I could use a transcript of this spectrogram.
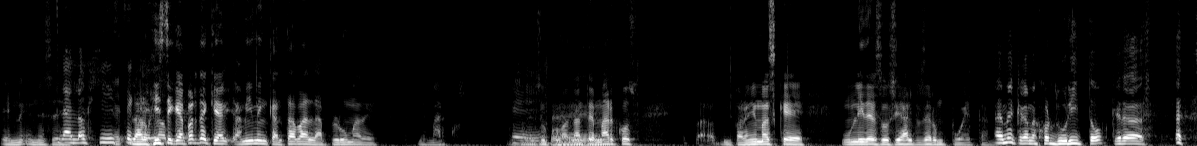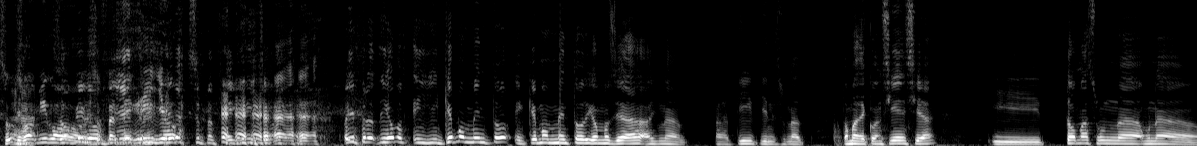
En, en ese, La logística y La lo logística, aparte que a, a mí me encantaba la pluma de, de Marcos. O sea, Sí. el subcomandante Sí. Marcos, pa- para mí más que un líder social, pues era un poeta. ¿no? A mí me queda mejor Durito, que era Su, su amigo, su Pepe fiel, Grillo. era su Pepe Grillo. Oye, pero digamos, ¿y ¿en qué momento, en qué momento, digamos, ya hay una, para ti tienes una toma de conciencia y tomas una, una,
